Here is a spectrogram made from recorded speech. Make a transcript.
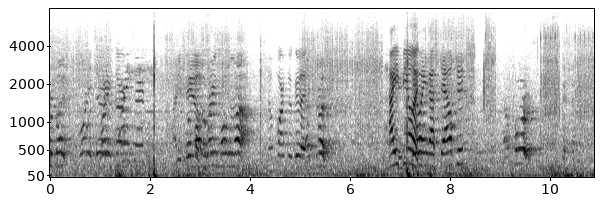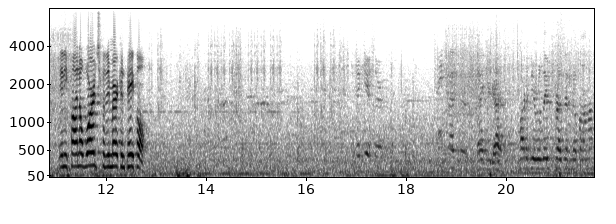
everybody. Morning, sir. Morning, sir. Morning, sir. How do you feel? The rain's holding up. So far, so good. That's good. How you feeling? Feeling nostalgic? Of course. Any final words for the American people? Take care, sir. Thank you, guys. Part of your relief, President Obama?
